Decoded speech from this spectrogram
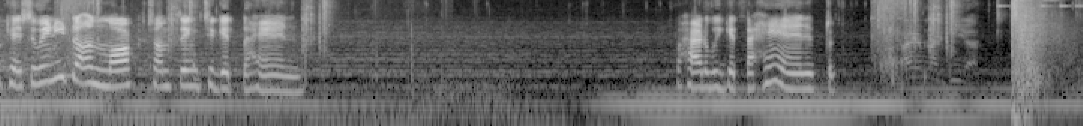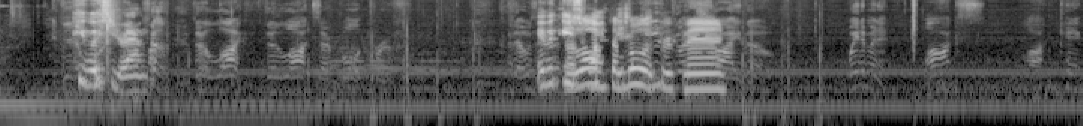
Okay, so we need to unlock something to get the hand. But how do we get the hand if the I have an idea. He work. wasted your ammo. The lock, the locks are bulletproof. That was Maybe a- we can The use locks one. are bulletproof, Good man. try, though. Wait a minute. Locks, lock pick.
